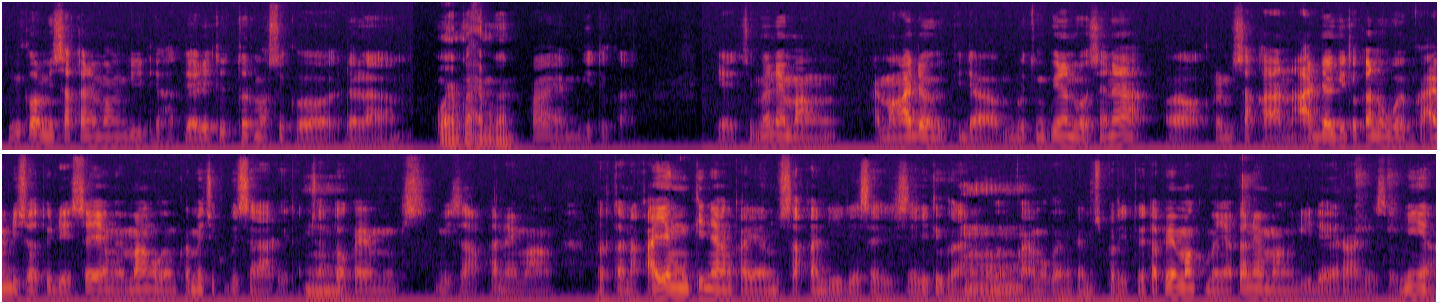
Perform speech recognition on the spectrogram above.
Tapi kalau misalkan emang dilihat dari itu termasuk ke dalam UMKM kan? UMKM gitu kan. Ya cuman emang emang ada tidak menurut kemungkinan bahwasanya eh, kalau misalkan ada gitu kan UMKM di suatu desa yang memang UMKM-nya cukup besar gitu. Contoh kayak mis- misalkan emang bertanak ayam mungkin yang kayak misalkan di desa-desa gitu kan UMKM UMKM seperti itu. Tapi emang kebanyakan emang di daerah desa ini ya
